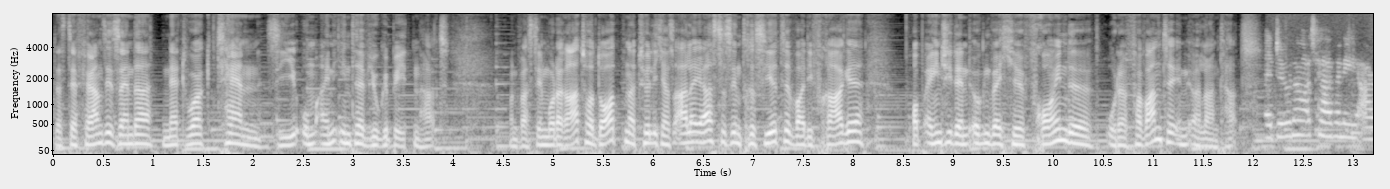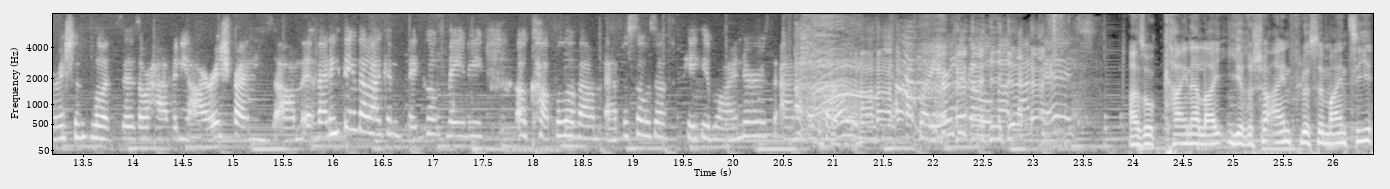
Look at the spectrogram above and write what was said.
dass der Fernsehsender Network 10 sie um ein Interview gebeten hat. Und was den Moderator dort natürlich als allererstes interessierte, war die Frage, ob Angie denn irgendwelche Freunde oder Verwandte in Irland hat. I do not have any Irish influences or have any Irish friends. Um, if anything that I can think of, maybe a couple of um, episodes of Peaky Blinders and The Phone a couple of years ago. But that's it. Also keinerlei irische Einflüsse, meint sie.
